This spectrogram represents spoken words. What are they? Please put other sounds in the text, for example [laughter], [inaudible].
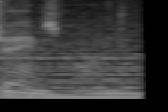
James Bond.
